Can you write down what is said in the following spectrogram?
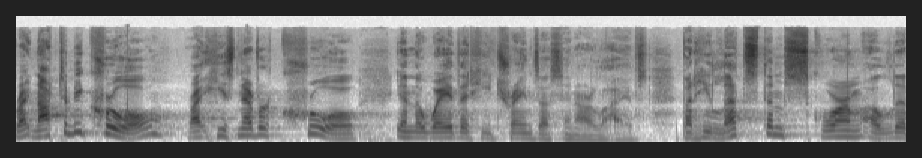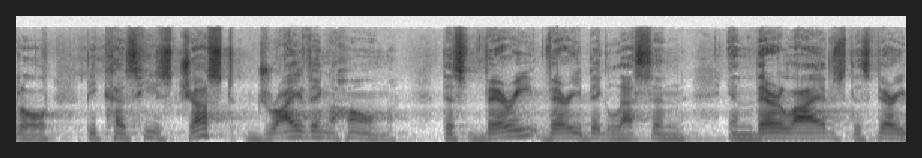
right? Not to be cruel, right? He's never cruel in the way that He trains us in our lives. But He lets them squirm a little because He's just driving home this very, very big lesson in their lives, this very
